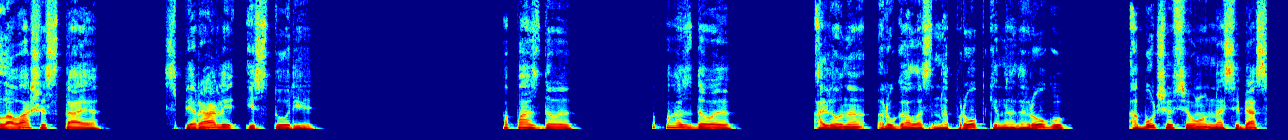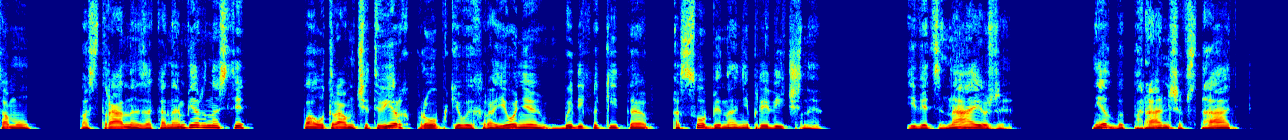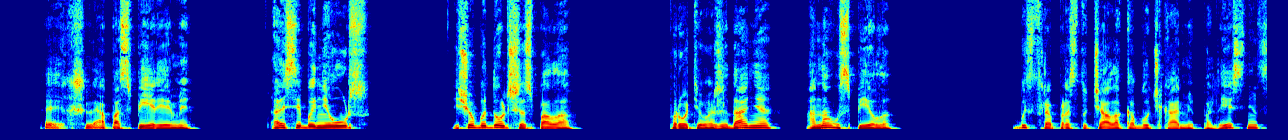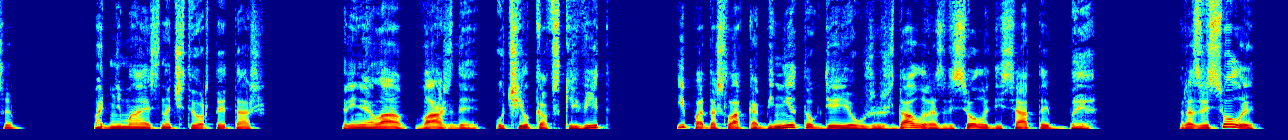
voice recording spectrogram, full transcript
Глава шестая. Спирали истории. Опаздываю, опаздываю. Алена ругалась на пробки, на дорогу, а больше всего на себя саму. По странной закономерности, по утрам четверг пробки в их районе были какие-то особенно неприличные. И ведь знаю же, нет бы пораньше встать. Эх, шляпа с перьями. А если бы не Урс, еще бы дольше спала. Против ожидания она успела. Быстро простучала каблучками по лестнице, поднимаясь на четвертый этаж, приняла важный училковский вид и подошла к кабинету, где ее уже ждал развеселый десятый Б. Развеселый,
